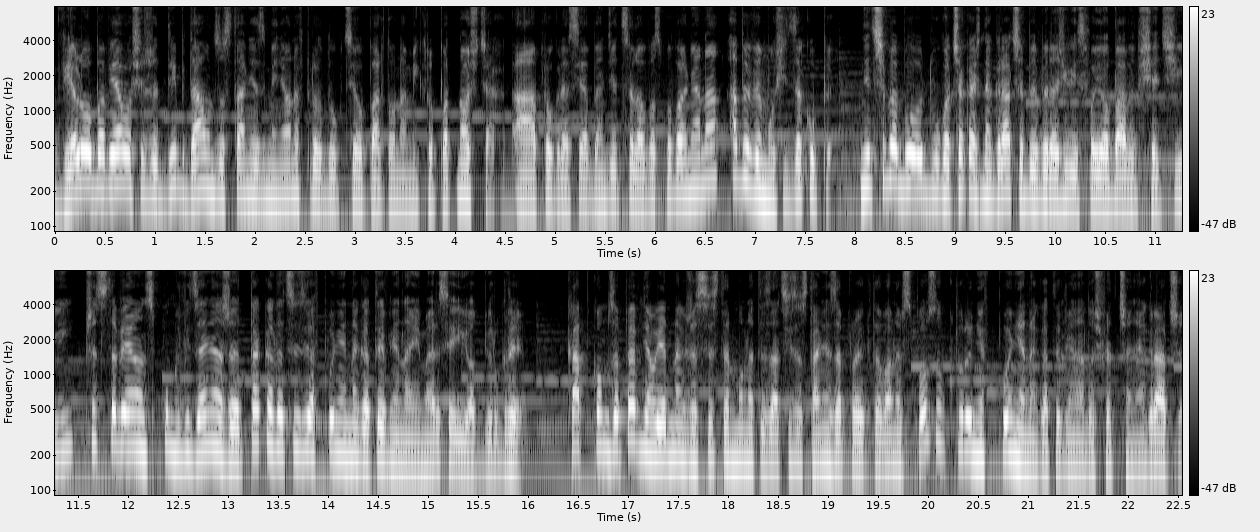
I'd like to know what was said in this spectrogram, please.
Wielu obawiało się, że Deep Down zostanie zmienione w produkcję opartą na mikropłatnościach, a progresja będzie celowo spowalniana, aby wymusić zakupy. Nie trzeba było długo czekać na graczy, by wyrazili swoje obawy w sieci, przedstawiając punkt widzenia, że taka decyzja wpłynie negatywnie na imersję i odbiór gry. Capcom zapewniał jednak, że system monetyzacji zostanie zaprojektowany w sposób, który nie wpłynie negatywnie na doświadczenia graczy.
